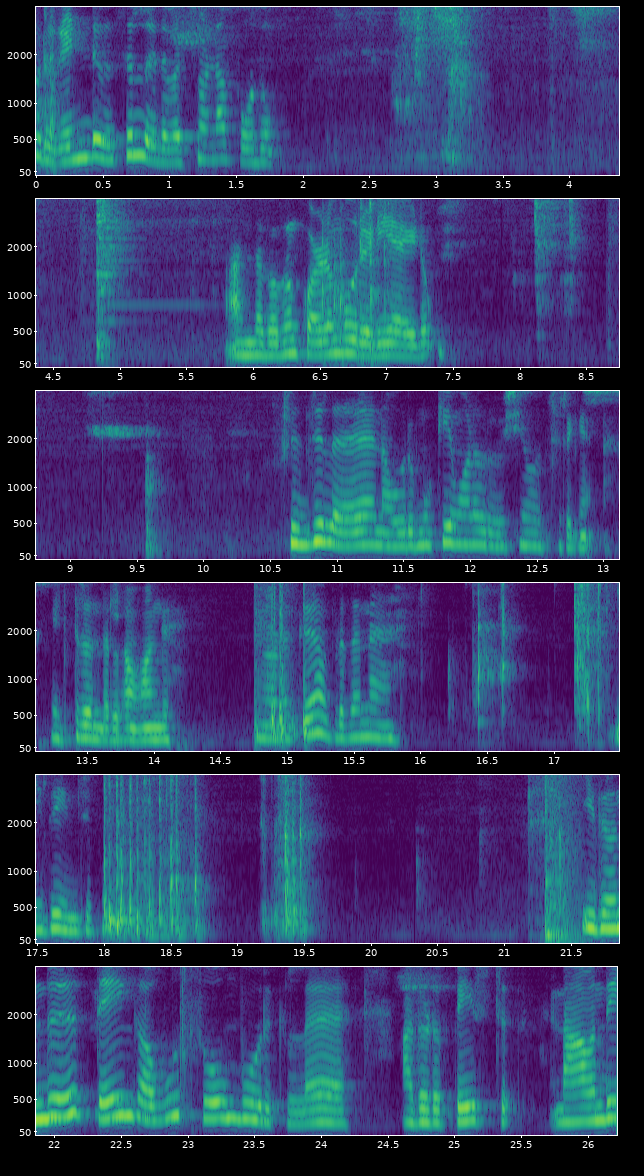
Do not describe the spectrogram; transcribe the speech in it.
ஒரு ரெண்டு விசில் இதை வச்சோன்னா போதும். அந்த பக்கம் குழம்பும் ரெடி ஆகிடும் ஃப்ரிட்ஜில் நான் ஒரு முக்கியமான ஒரு விஷயம் வச்சுருக்கேன். எடுத்துகிட்டு வந்துடலாம் வாங்க. உனக்கு அப்படி தானே இது இஞ்சி பூண்டு. இது வந்து தேங்காவும் சோம்பும் இருக்குல்ல அதோட பேஸ்ட்டு நான் வந்து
